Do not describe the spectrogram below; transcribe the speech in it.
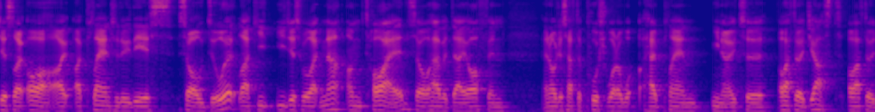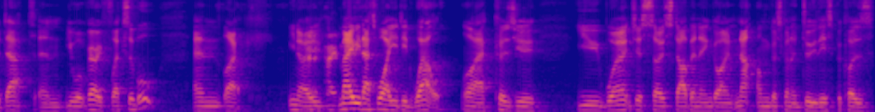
just like, oh, I, I plan to do this, so I'll do it. Like, you, you just were like, nah, I'm tired, so I'll have a day off, and and I'll just have to push what I had planned. You know, to I'll have to adjust, I'll have to adapt, and you were very flexible, and like, you know, And it paid maybe that's why you did well, like, because you you weren't just so stubborn and going, nah, I'm just going to do this because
